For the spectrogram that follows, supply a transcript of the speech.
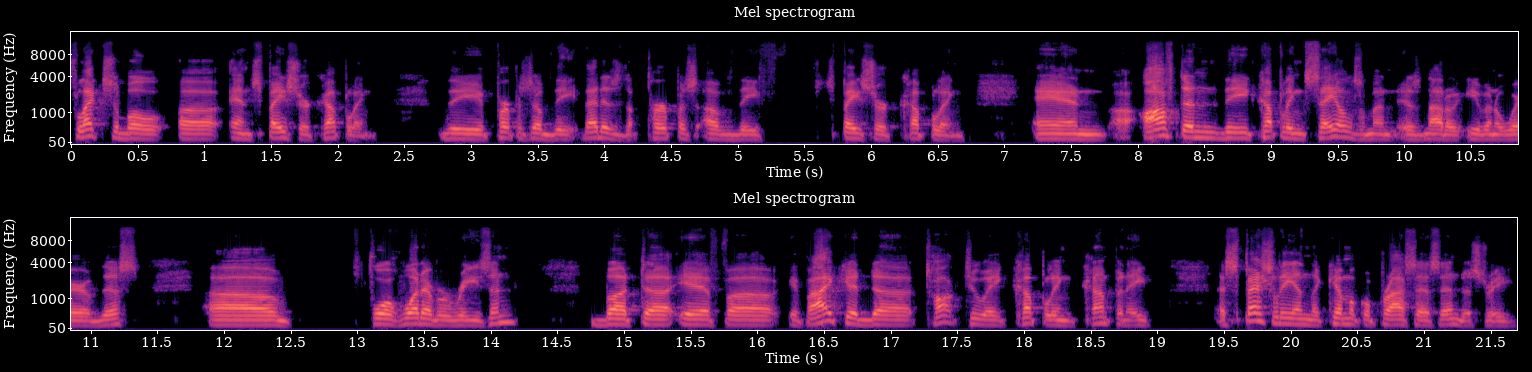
flexible uh, and spacer coupling. The purpose of the that is the purpose of the spacer coupling, and uh, often the coupling salesman is not even aware of this uh, for whatever reason. But uh, if uh, if I could uh, talk to a coupling company, especially in the chemical process industry,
